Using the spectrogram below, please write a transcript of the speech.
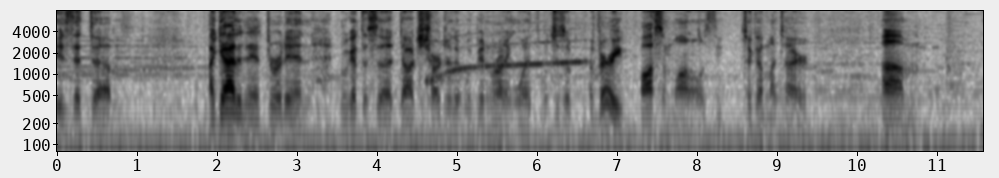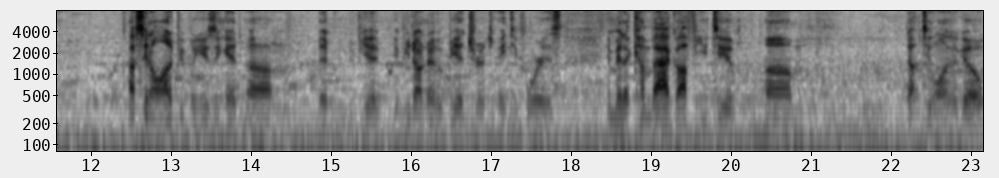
is that um, I got it in, threw it in. We got this uh, Dodge Charger that we've been running with, which is a, a very awesome model. This took out my tire. Um, I've seen a lot of people using it. Um, if, if you if you don't know who Beatrice AT4 is, he made a comeback off YouTube um, not too long ago,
